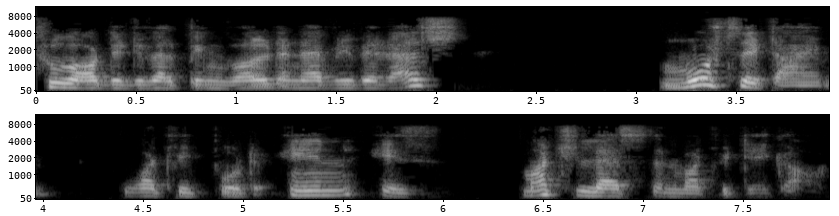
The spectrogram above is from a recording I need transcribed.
throughout the developing world and everywhere else, most of the time, what we put in is much less than what we take out.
